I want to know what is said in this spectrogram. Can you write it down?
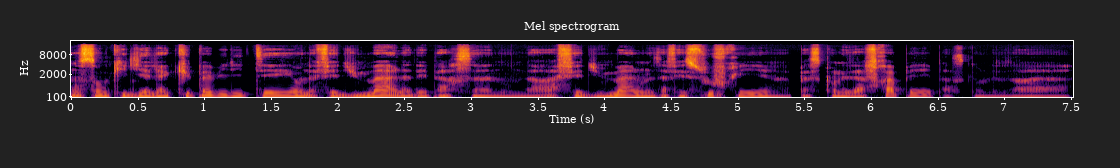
on sent qu'il y a la culpabilité, on a fait du mal à des personnes, on leur a fait du mal, on les a fait souffrir parce qu'on les a frappés, parce qu'on les a,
